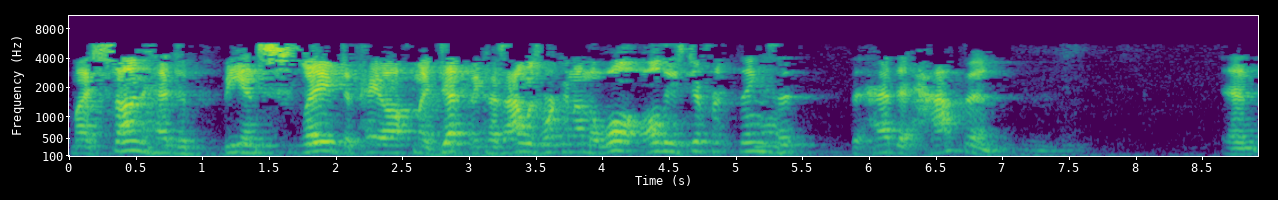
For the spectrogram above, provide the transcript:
My- son had to be enslaved to pay off my debt because I was working on the wall. All these different things that, that had to happen. And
